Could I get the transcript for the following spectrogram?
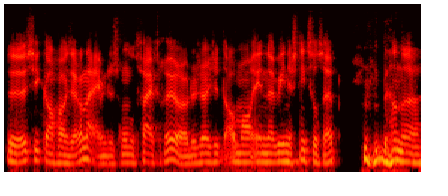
Dus je kan gewoon zeggen, nee, dat is 150 euro. Dus als je het allemaal in eh, Wiener Schnitzels hebt, dan, eh,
